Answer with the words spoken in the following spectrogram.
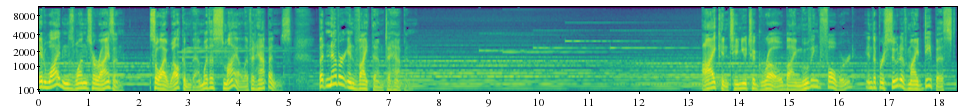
It widens one's horizon so I welcome them with a smile if it happens, but never invite them to happen. I continue to grow by moving forward in the pursuit of my deepest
